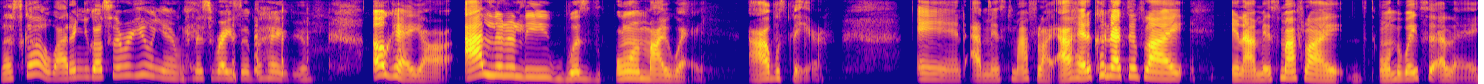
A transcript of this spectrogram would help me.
let's go. Why didn't you go to the reunion, Miss Razor Behavior? Okay, y'all. I literally was on my way. I was there. And I missed my flight. I had a connecting flight and I missed my flight on the way to LA.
